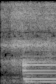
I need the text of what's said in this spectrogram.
you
